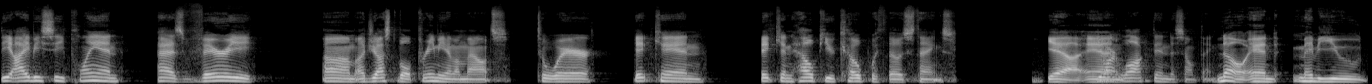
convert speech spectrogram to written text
The IBC plan has very um, adjustable premium amounts to where it can it can help you cope with those things. Yeah, and you aren't locked into something. No, and maybe you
